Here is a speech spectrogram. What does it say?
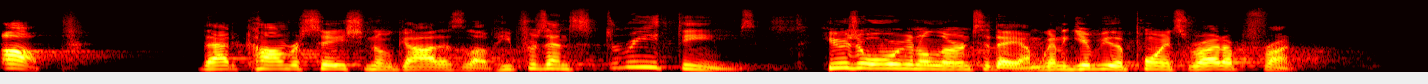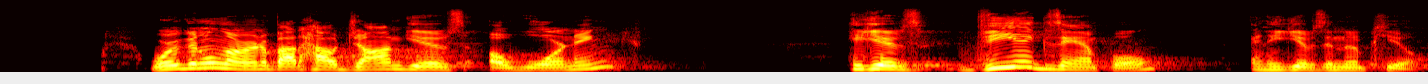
up that conversation of God as love. He presents three themes. Here's what we're going to learn today. I'm going to give you the points right up front. We're going to learn about how John gives a warning, he gives the example, and he gives an appeal.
